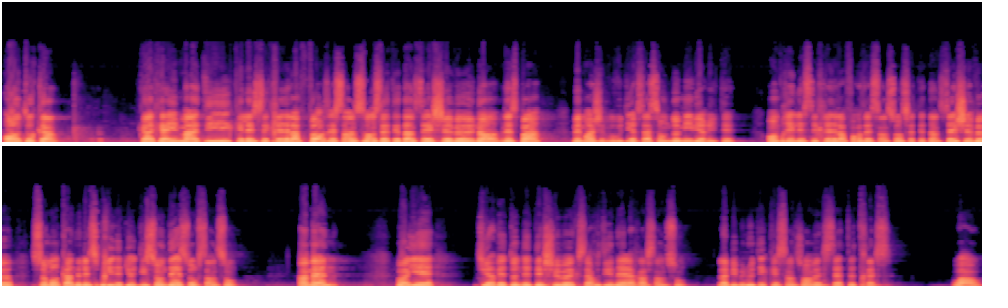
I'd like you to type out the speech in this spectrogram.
En tout cas, quelqu'un m'a dit que les secrets de la force de Samson, c'était dans ses cheveux, non? N'est-ce pas? Mais moi, je vais vous dire ça, c'est une demi-vérité. En vrai, les secrets de la force de Samson, c'était dans ses cheveux, seulement quand l'Esprit de Dieu descendait sur Samson. Amen. Voyez, Dieu avait donné des cheveux extraordinaires à Samson. La Bible nous dit que Samson avait sept tresses. Waouh!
